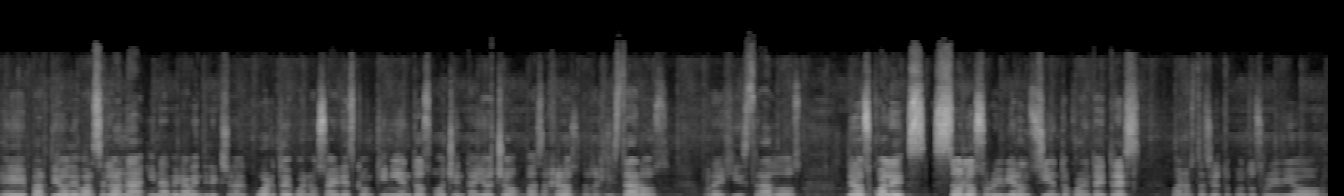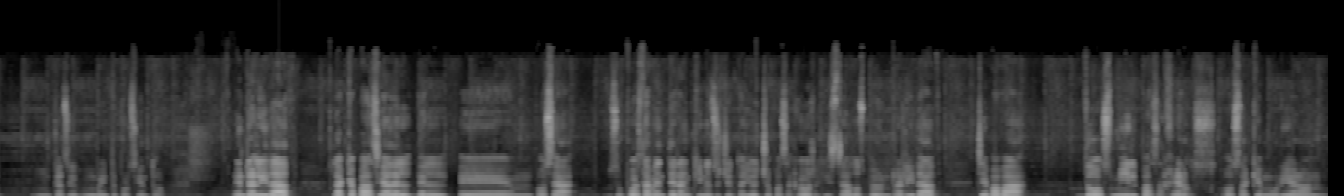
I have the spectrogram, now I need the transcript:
eh, partido de Barcelona y navegaba en dirección al puerto de Buenos Aires con 588 pasajeros registrados, registrados, de los cuales solo sobrevivieron 143. Bueno, hasta cierto punto sobrevivió casi un 20%. En realidad, la capacidad del, del, eh, o sea, supuestamente eran 588 pasajeros registrados, pero en realidad llevaba 2.000 pasajeros, o sea que murieron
